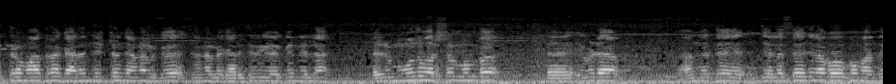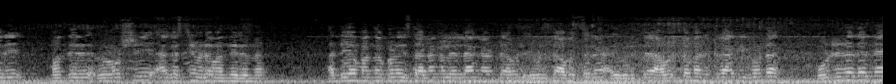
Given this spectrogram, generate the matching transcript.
എത്രമാത്രം കരഞ്ഞിട്ടും ഞങ്ങൾക്ക് ഞങ്ങളുടെ കരച്ചിൽ കേൾക്കുന്നില്ല. ഒരു മൂന്ന് വർഷം മുമ്പ് ഇവിടെ അന്നത്തെ ജലസേചന വകുപ്പ് മന്ത്രി മന്ത്രി റോഷി അഗസ്റ്റ് ഇവിടെ വന്നിരുന്നു. അദ്ദേഹം വന്നപ്പോൾ ഈ സ്ഥലങ്ങളെല്ലാം കണ്ട് അവിടെ ഇവിടുത്തെ അവസ്ഥ ഇവിടുത്തെ അവസ്ഥ മനസ്സിലാക്കിക്കൊണ്ട് ഉടനെ തന്നെ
